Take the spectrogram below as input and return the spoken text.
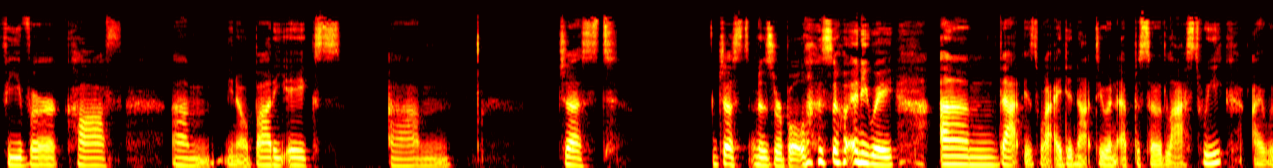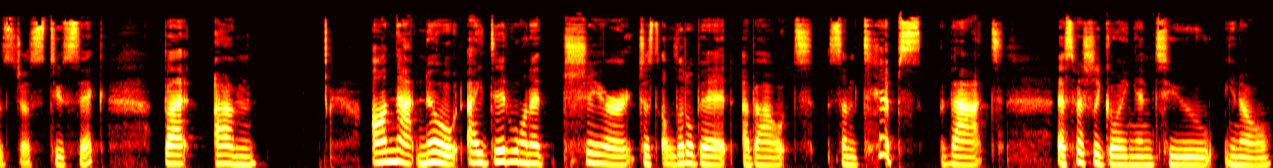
fever, cough, um, you know, body aches, um, just just miserable. So anyway, um, that is why I did not do an episode last week. I was just too sick. But um, on that note, I did want to share just a little bit about some tips that, especially going into you know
